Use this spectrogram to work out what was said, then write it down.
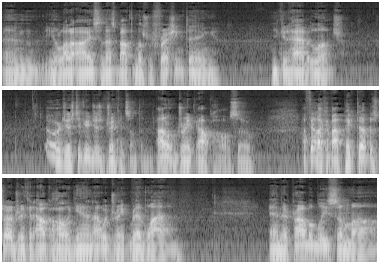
And, you know, a lot of ice, and that's about the most refreshing thing you can have at lunch. Or just if you're just drinking something. I don't drink alcohol, so I feel like if I picked up and started drinking alcohol again, I would drink red wine. And there probably some uh,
